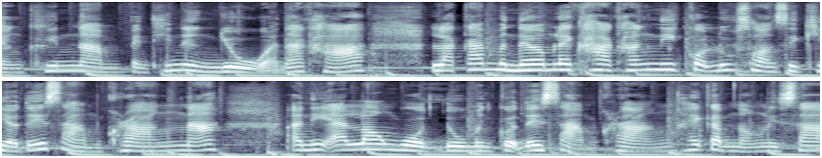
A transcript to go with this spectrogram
ยังขึ้นนำเป็นที่หนึ่งอยู่นะคะ หลักการเหมือนเดิมเลยค่ะ ครั้งนี้กดลูกศรสีเขียวได้ 3 ครั้งนะ อันนี้แอดลองโหวตดูมันกดได้ 3 ครั้งให้กับน้องลิซ่า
